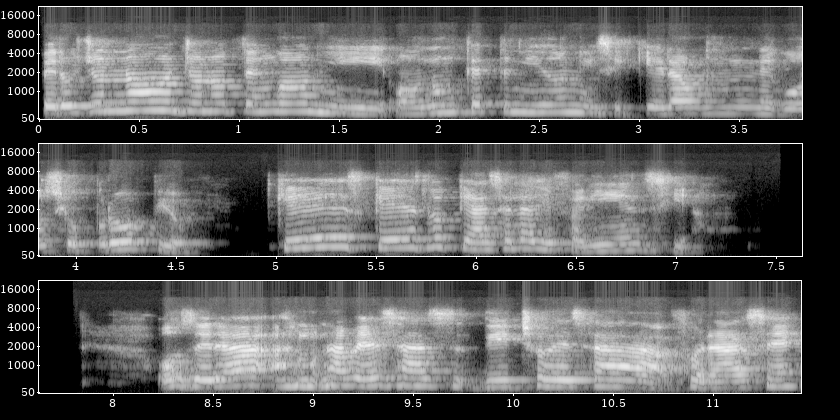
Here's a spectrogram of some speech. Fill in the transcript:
Pero yo no, yo no tengo ni, o nunca he tenido ni siquiera un negocio propio. ¿Qué es, qué es lo que hace la diferencia? ¿O será, alguna vez has dicho esa frase,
